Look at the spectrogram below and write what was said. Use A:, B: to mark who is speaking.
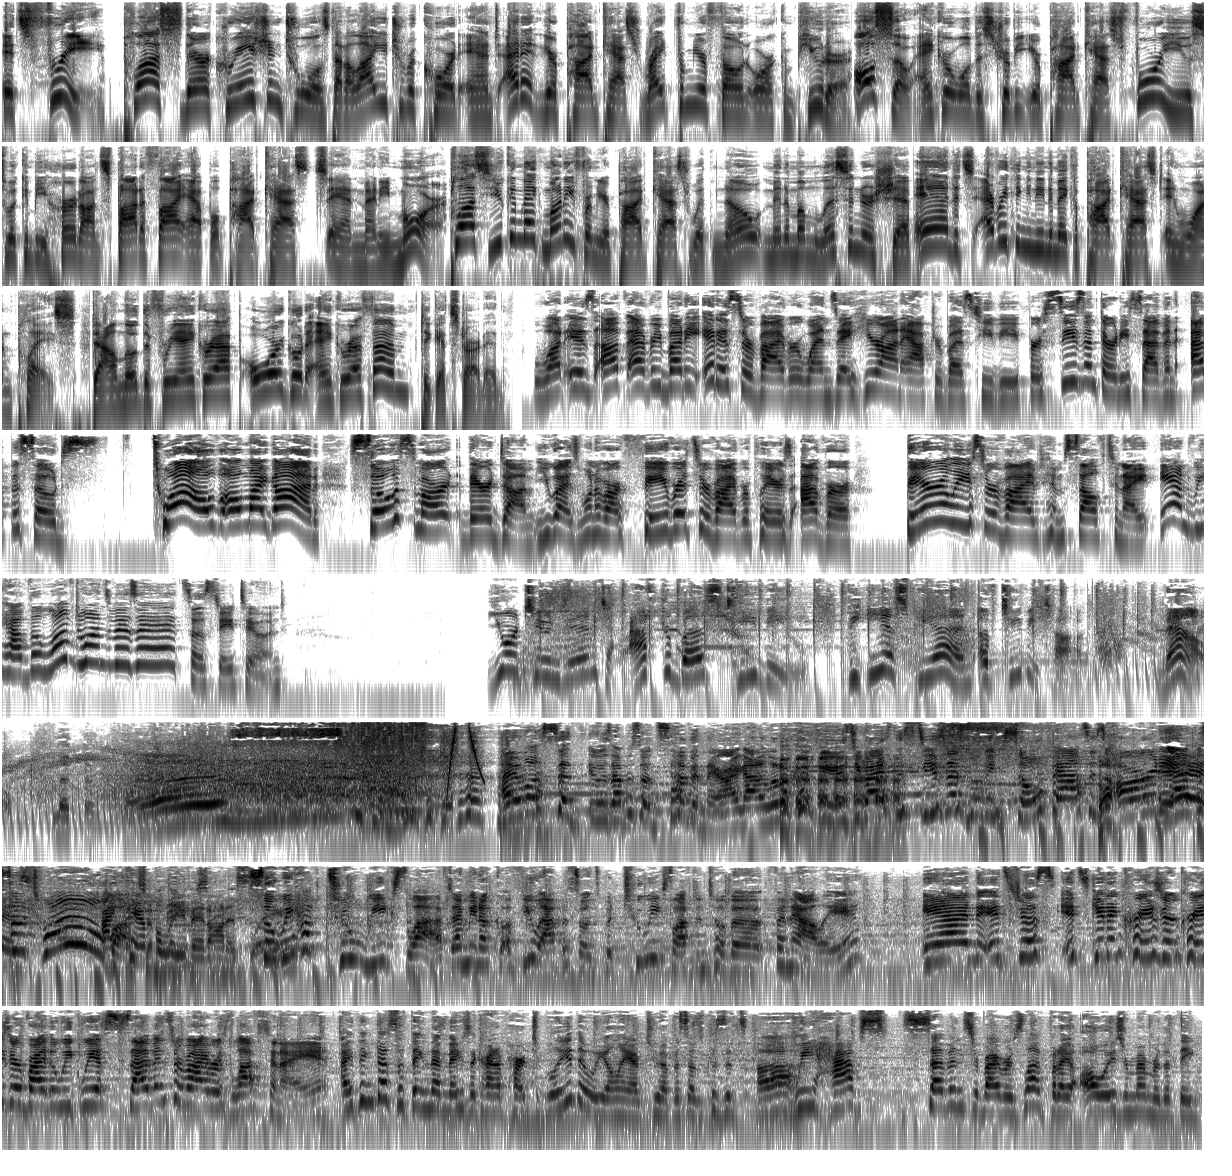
A: It's free. Plus, there are creation tools that allow you to record and edit your podcast right from your phone or computer. Also, Anchor will distribute your podcast for you so it can be heard on Spotify, Apple Podcasts, and many more. Plus, you can make money from your podcast with no minimum listenership, and it's everything you need to make a podcast in one place. Download the free Anchor app or go to Anchor FM to get started.
B: What is up, everybody? It is Survivor Wednesday here on AfterBuzz TV for season 37, episode 12. Oh my God. So smart, they're dumb. You guys, one of our favorite Survivor players ever barely survived himself tonight, and we have the loved ones visit. So stay tuned.
C: You're tuned in to AfterBuzz TV, the ESPN of TV talk. Now, let the buzz.
B: I almost said it was episode seven there. I got a little confused. You guys, the season is moving so fast. It's already
D: It
B: episode
D: is.
B: 12.
D: I can't believe it, honestly.
B: So we have two weeks left. I mean, a, a few episodes, but two weeks left until the finale. And it's just, it's getting crazier and crazier by the week. We have seven survivors left tonight.
D: I think that's the thing that makes it kind of hard to believe that we only have two episodes because it's
B: Ugh.
D: we have seven survivors left, but I always remember that they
